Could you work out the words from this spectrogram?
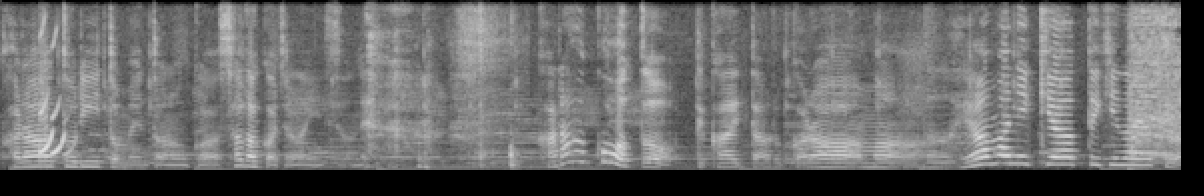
カラートリートメントなのか定かじゃないんですよね。カラーコートって書いてあるからまああのヘアマニキュア的なやつだと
